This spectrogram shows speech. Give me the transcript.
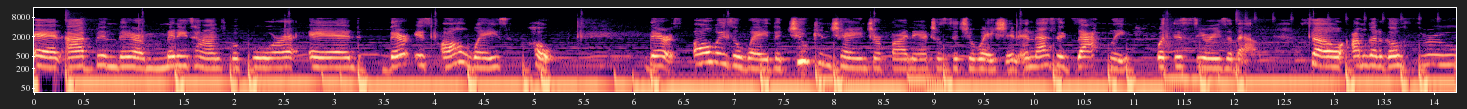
And I've been there many times before, and there is always hope. There's always a way that you can change your financial situation, and that's exactly what this series is about. So, I'm going to go through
